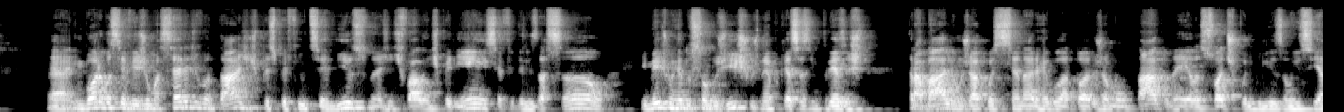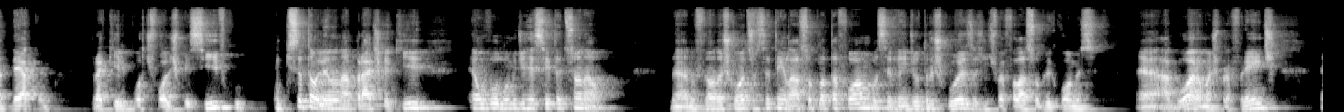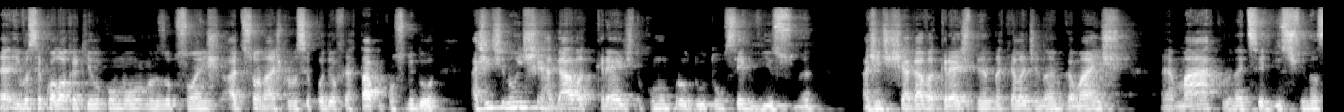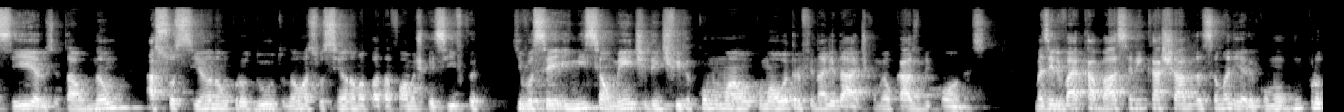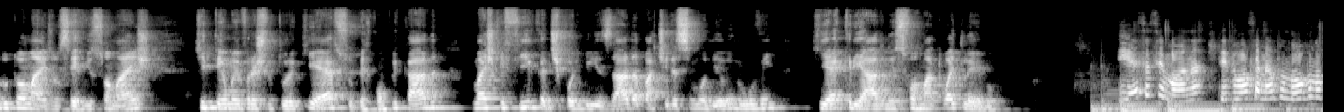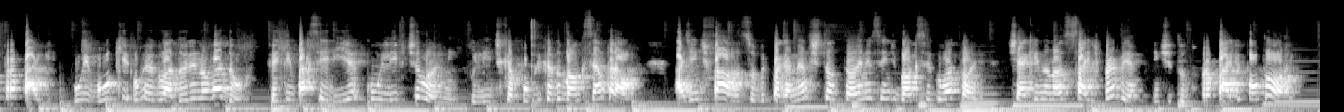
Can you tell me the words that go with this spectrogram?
é, embora você veja uma série de vantagens para esse perfil de serviço, né, a gente fala em experiência, fidelização e mesmo redução dos riscos, né, porque essas empresas trabalham já com esse cenário regulatório já montado, né, e elas só disponibilizam isso e adequam para aquele portfólio específico. O que você está olhando na prática aqui é um volume de receita adicional. Né? No final das contas, você tem lá a sua plataforma, você vende outras coisas, a gente vai falar sobre e-commerce é, agora, mais para frente, é, e você coloca aquilo como umas opções adicionais para você poder ofertar para o consumidor. A gente não enxergava crédito como um produto ou um serviço, né? A gente enxergava crédito dentro daquela dinâmica mais é, macro, né, de serviços financeiros e tal, não associando a um produto, não associando a uma plataforma específica que você inicialmente identifica como uma, como uma outra finalidade, como é o caso do e-commerce. Mas ele vai acabar sendo encaixado dessa maneira, como um produto a mais, um serviço a mais que tem uma infraestrutura que é super complicada, mas que fica disponibilizada a partir desse modelo em nuvem que é criado nesse formato white label. E essa semana teve um lançamento novo no Propag, o e-book O Regulador Inovador, feito em parceria com o Lift Learning, política pública do Banco Central. A gente fala sobre pagamento instantâneo e sandbox regulatório. Cheque no nosso site para ver, institutopropag.org.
